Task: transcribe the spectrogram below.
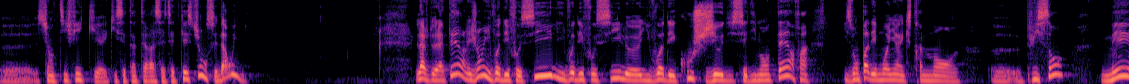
euh, scientifiques qui, s'est intéressé à cette question, c'est Darwin. L'âge de la Terre, les gens, ils voient des fossiles, ils voient des fossiles, euh, ils voient des couches géosédimentaires. Enfin, ils n'ont pas des moyens extrêmement euh, puissants, mais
